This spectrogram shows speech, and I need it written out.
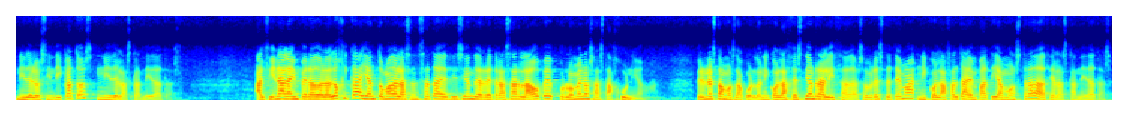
ni de los sindicatos ni de las candidatas. Al final ha imperado la lógica y han tomado la sensata decisión de retrasar la OPE por lo menos hasta junio. Pero no estamos de acuerdo ni con la gestión realizada sobre este tema, ni con la falta de empatía mostrada hacia las candidatas,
